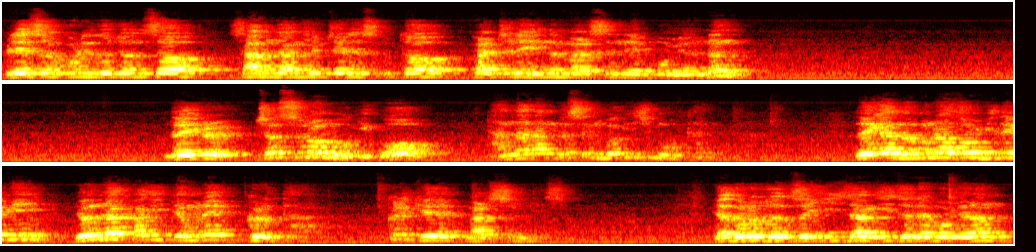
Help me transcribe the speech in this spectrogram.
그래서 고린도전서 3장 1절에서부터 8절에 있는 말씀에 보면은 너희를 젖으로 먹이고 단단한 것을 먹이지 못하겠다. 너희가 너무나도 믿음이 연약하기 때문에 그렇다. 그렇게 말씀했습니다. 베드로전서 2장 2절에 보면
